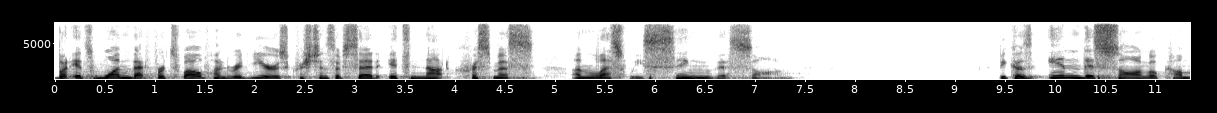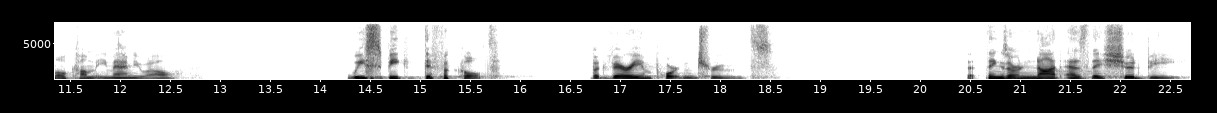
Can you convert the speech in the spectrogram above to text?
But it's one that for 1200 years Christians have said it's not Christmas unless we sing this song. Because in this song, O come, O come, Emmanuel, we speak difficult but very important truths. That things are not as they should be.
